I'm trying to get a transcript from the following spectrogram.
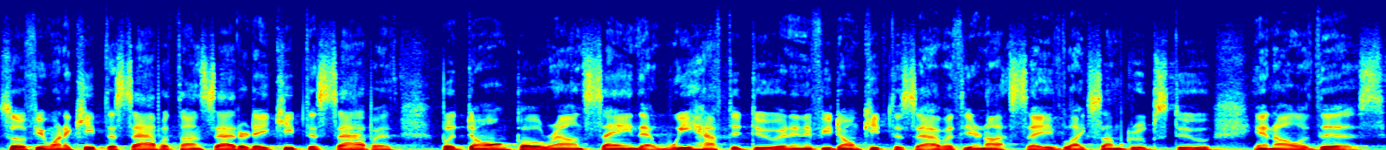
So if you want to keep the Sabbath on Saturday, keep the Sabbath, but don't go around saying that we have to do it. And if you don't keep the Sabbath, you're not saved, like some groups do in all of this.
